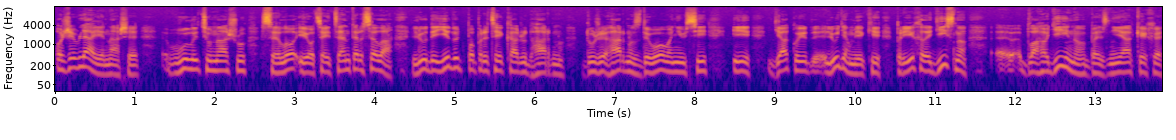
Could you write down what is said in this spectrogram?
оживляє нашу вулицю, нашу село і оцей центр села. Люди їдуть попри це і кажуть гарно, дуже гарно, здивовані всі. І дякую людям, які приїхали дійсно е, благодійно, без ніяких е,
